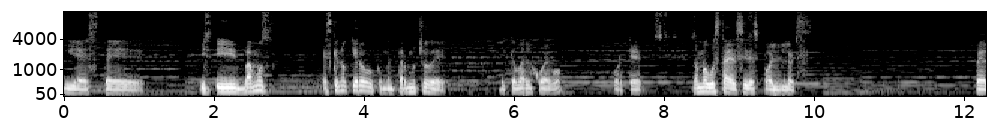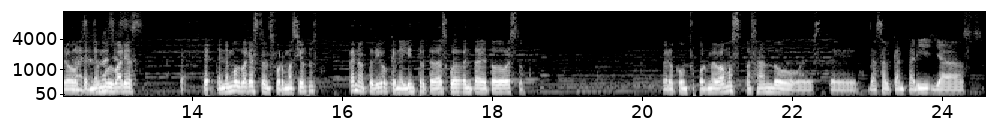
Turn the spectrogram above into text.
Y este, y vamos, es que no quiero comentar mucho de, de qué va el juego, porque no me gusta decir spoilers. Pero Gracias, tenemos gracias. varias, te- tenemos varias transformaciones. Bueno, te digo que en el intro te das cuenta de todo esto. Pero conforme vamos pasando este, las alcantarillas,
